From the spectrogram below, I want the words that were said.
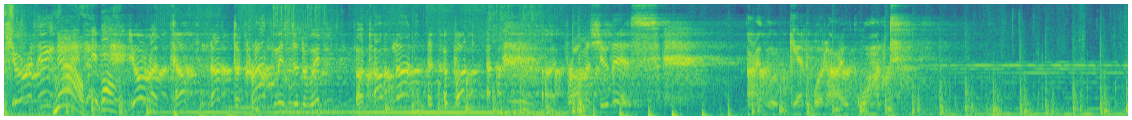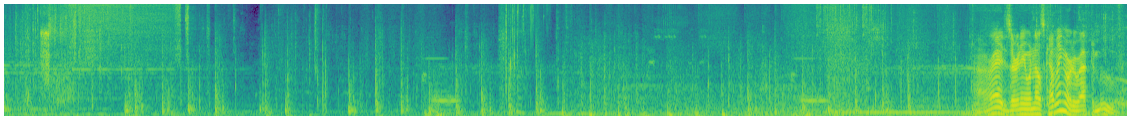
Security? Now! You're a tough nut to crack, Mr. DeWitt. A tough nut. but I promise you this. I will get what I want. Alright, is there anyone else coming, or do I have to move?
